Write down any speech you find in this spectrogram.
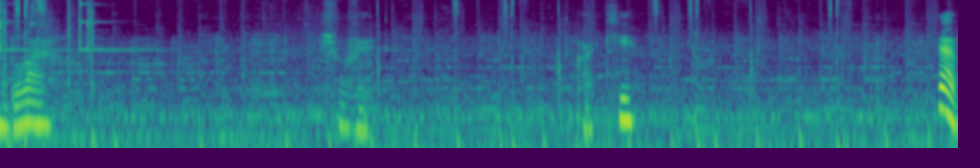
modular. Deixa eu ver. Vou colocar aqui. É,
